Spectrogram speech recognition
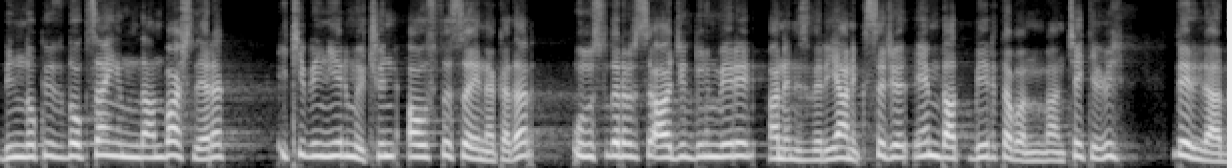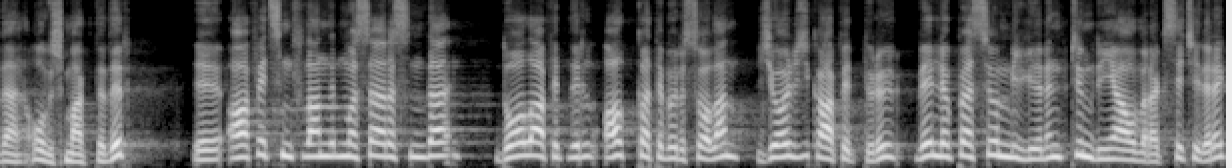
1990 yılından başlayarak 2023'ün Ağustos ayına kadar uluslararası acil durum veri analizleri yani kısaca EMDAT veri tabanından çekilmiş verilerden oluşmaktadır. E, afet sınıflandırması arasında doğal afetlerin alt kategorisi olan jeolojik afet türü ve lokasyon bilgilerin tüm dünya olarak seçilerek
